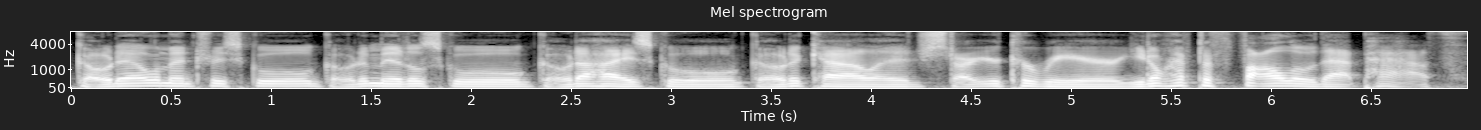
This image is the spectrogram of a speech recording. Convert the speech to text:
go to elementary school, go to middle school, go to high school, go to college, start your career. You don't have to follow that path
